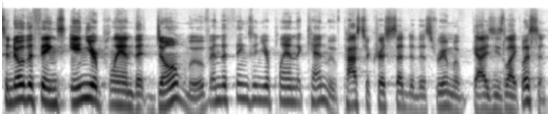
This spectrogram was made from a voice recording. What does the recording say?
to know the things in your plan that don't move, and the things in your plan that can move. Pastor Chris said to this room of guys, he's like, listen,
